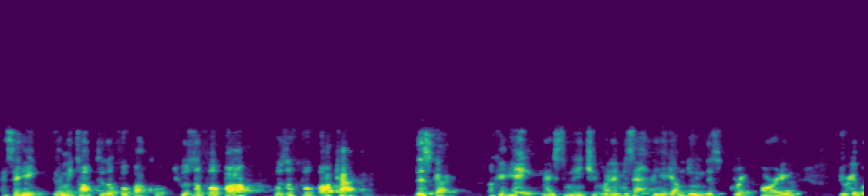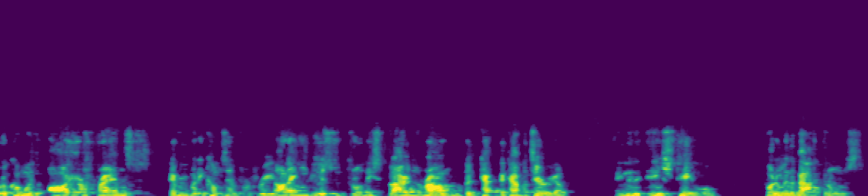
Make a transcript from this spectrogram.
and say, hey, let me talk to the football coach. Who's the football? Who's the football captain? This guy okay, hey, nice to meet you. My name is Andy. Hey, I'm doing this great party. You're able to come with all your friends. Everybody comes in for free. All I need to do is to throw these flyers around the, ca- the cafeteria and in each table, put them in the bathrooms,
